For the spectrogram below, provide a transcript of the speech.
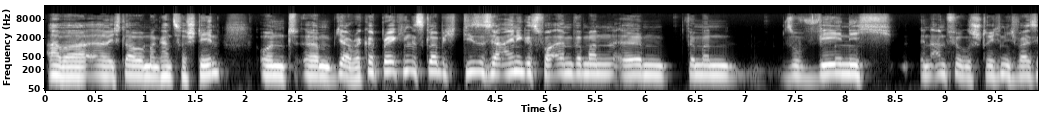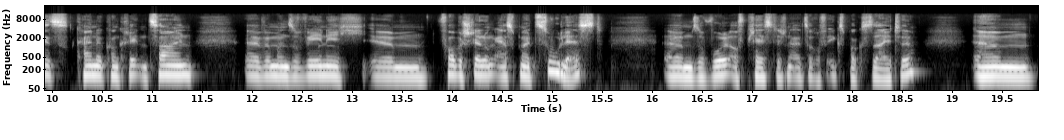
Aber äh, ich glaube, man kann es verstehen. Und ähm, ja, Record-Breaking ist, glaube ich, dieses Jahr einiges, vor allem wenn man, ähm, wenn man so wenig, in Anführungsstrichen, ich weiß jetzt keine konkreten Zahlen, äh, wenn man so wenig ähm, Vorbestellungen erstmal zulässt, ähm, sowohl auf PlayStation als auch auf Xbox-Seite. Ähm,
